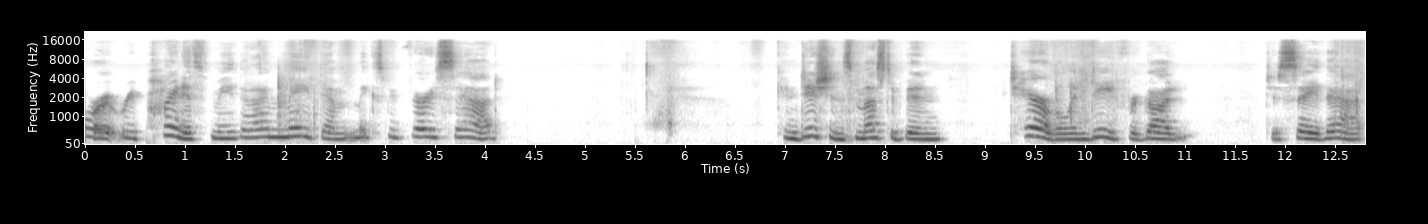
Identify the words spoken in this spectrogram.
For it repineth me that I made them. It makes me very sad. Conditions must have been terrible indeed for God to say that.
